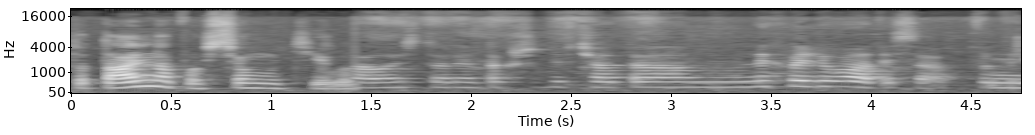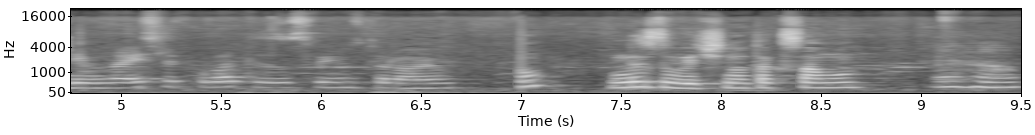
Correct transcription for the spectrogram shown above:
тотальна по всьому тілу. Цікава історія. Так що, дівчата, не хвилюватися потрібно і слідкувати за своїм здоров'ям. Ну, Незвично так само. Угу.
